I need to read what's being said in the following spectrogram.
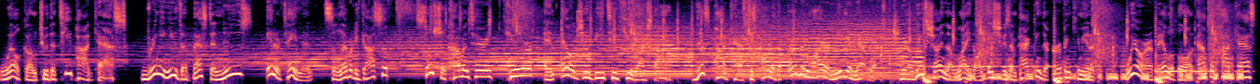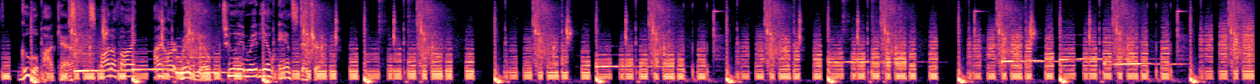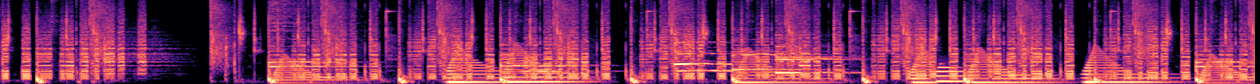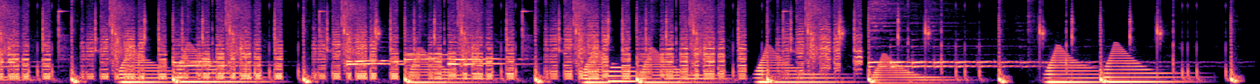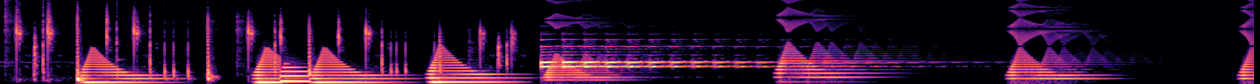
Welcome to the Tea Podcast, bringing you the best in news, entertainment, celebrity gossip, social commentary, humor, and LGBTQ lifestyle. This podcast is part of the Urban Wire Media Network, where we shine the light on issues impacting the urban community. We are available on Apple Podcast, Google Podcast, Spotify, iHeartRadio, TuneIn Radio, and Stitcher.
